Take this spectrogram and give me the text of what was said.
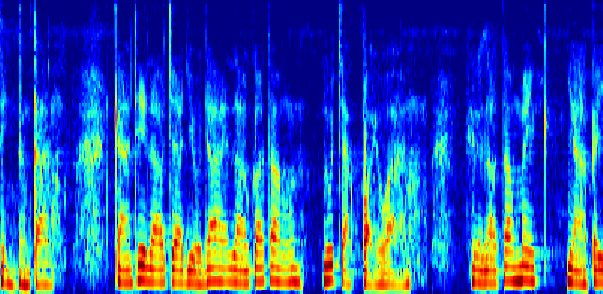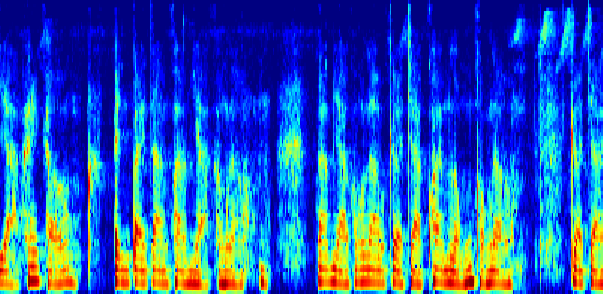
สิ่งต่างๆ การที่เราจะอยู่ได้เราก็ต้องรู้จักปล่อยวาง คือเราต้องไม่อยากไปอยากให้เขาเป็นไปตามความอยากของเรา ความอยากของเราเกิดจากความหลงของเรา เกิดจาก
